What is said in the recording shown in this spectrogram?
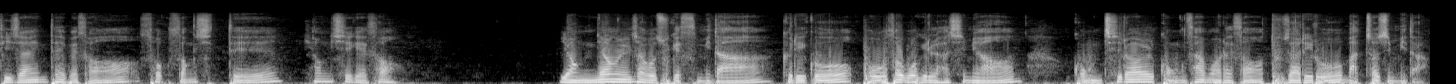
디자인 탭에서 속성 시트 형식에서 영령을 적어주겠습니다. 그리고 보호서보기를 하시면 07월, 03월에서 두 자리로 맞춰집니다.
